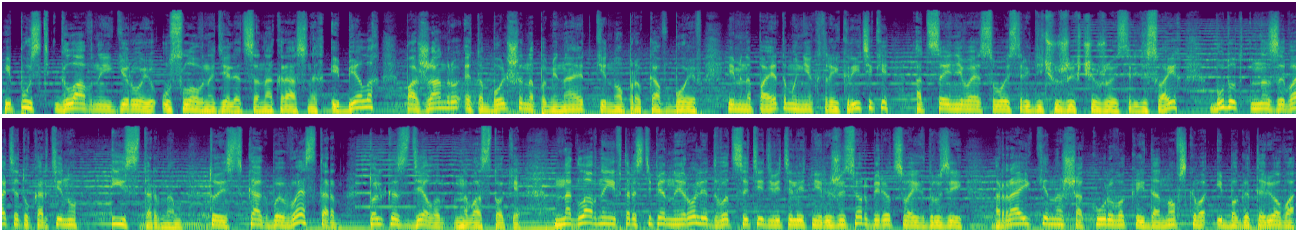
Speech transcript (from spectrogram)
И пусть главные герои условно делятся на красных и белых, по жанру это больше напоминает кино про ковбоев. Именно поэтому некоторые критики, оценивая свой среди чужих, чужой среди своих, будут называть эту картину истерном, то есть как бы вестерн, только сделан на Востоке. На главные и второстепенные роли 29-летний режиссер берет своих друзей Райкина, Шакурова, Кайдановского и Богатырева.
